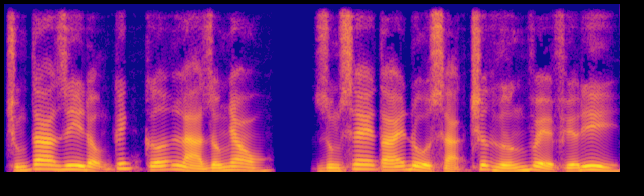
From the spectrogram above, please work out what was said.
chúng ta di động kích cỡ là giống nhau, dùng xe tái đồ sạc trước hướng về phía đi.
